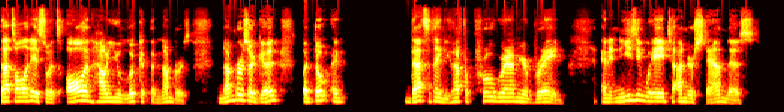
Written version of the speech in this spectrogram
That's all it is. So it's all in how you look at the numbers. Numbers are good, but don't, and that's the thing, you have to program your brain. And an easy way to understand this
